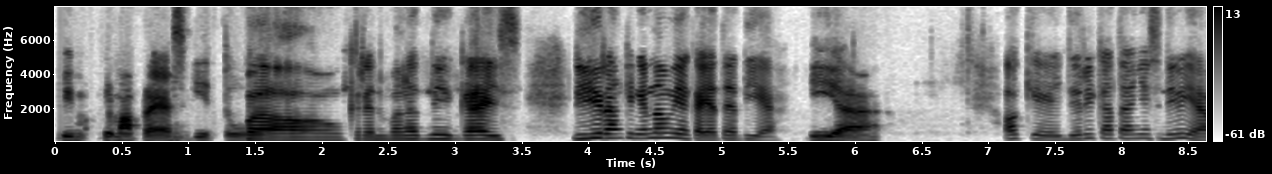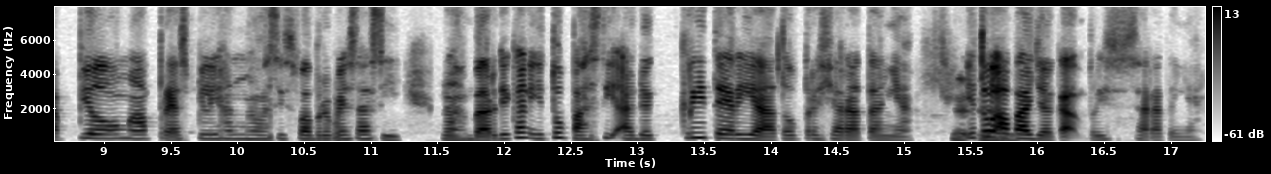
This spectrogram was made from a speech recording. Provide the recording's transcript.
Pilmapres gitu. Wow, keren banget nih guys. Di ranking 6 ya kayak tadi ya? Iya. Oke, jadi katanya sendiri ya, Pilmapres, pilihan mahasiswa berprestasi. Nah, berarti kan itu pasti ada kriteria atau persyaratannya. Mm -hmm. Itu apa aja Kak persyaratannya?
